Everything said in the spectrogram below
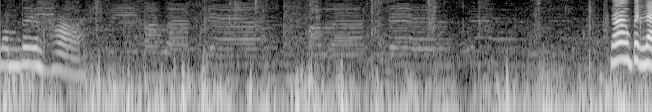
ลมลื่นค่ะนั่งเป็นไง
